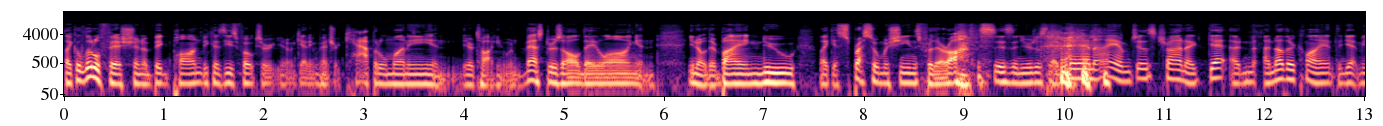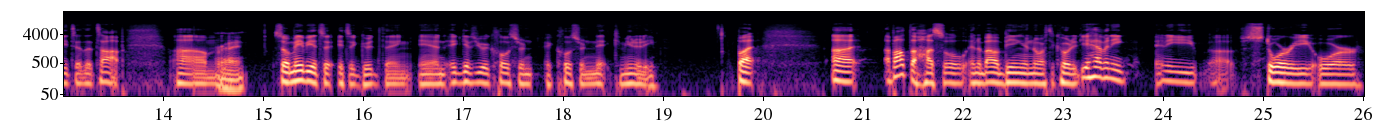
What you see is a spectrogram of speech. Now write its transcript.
like a little fish in a big pond because these folks are you know getting venture capital money and they're talking to investors all day long and you know they're buying new like espresso machines for their offices and you're just like man I am just trying to get an, another client to get me to the top. Um, right. so maybe it's a it's a good thing and it gives you a closer a closer knit community. But uh, about the hustle and about being in North Dakota do you have any any uh, story or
